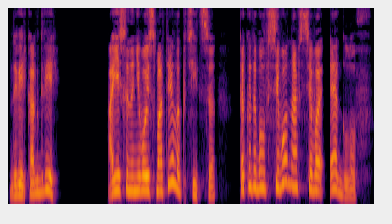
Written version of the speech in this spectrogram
дверь как дверь. А если на него и смотрела птица, так это был всего-навсего Эглов.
